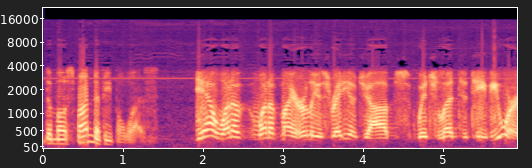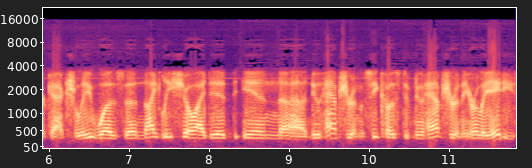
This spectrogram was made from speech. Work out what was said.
the most fun to people was. Yeah, one of one of my earliest radio jobs, which led to TV work, actually, was a nightly show I did in uh, New Hampshire, in the seacoast of New Hampshire, in the early '80s.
